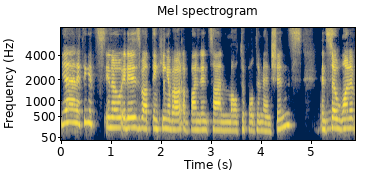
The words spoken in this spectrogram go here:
Yeah, and I think it's, you know, it is about thinking about abundance on multiple dimensions. And mm-hmm. so one of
